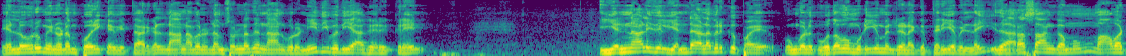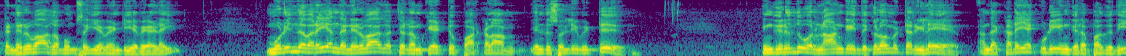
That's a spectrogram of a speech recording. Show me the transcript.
எல்லோரும் என்னிடம் கோரிக்கை வைத்தார்கள். நான் அவரிடம் சொன்னது நான் ஒரு நீதிபதியாக இருக்கிறேன். என்னால் இதில் எந்த அளவிற்கு ப உங்களுக்கு உதவ முடியும் என்று எனக்கு தெரியவில்லை. இது அரசாங்கமும் மாவட்ட நிர்வாகமும் செய்ய வேண்டிய வேலை. முடிந்தவரை அந்த நிர்வாகத்திடம் கேட்டு பார்க்கலாம் என்று சொல்லிவிட்டு இங்கிருந்து ஒரு நான்கைந்து கிலோமீட்டரிலே அந்த கடையக்குடி என்கிற பகுதி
